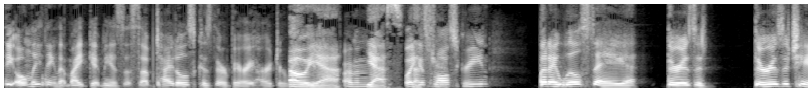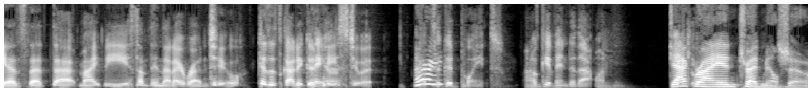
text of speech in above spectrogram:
The only thing that might get me is the subtitles because they're very hard to oh, read. Oh, yeah. on, Yes, like a small true. screen. But I will say there is a there is a chance that that might be something that I run to because it's got a good Fair. pace to it. All That's right. a good point. I'll give in to that one. Jack Ryan treadmill show.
